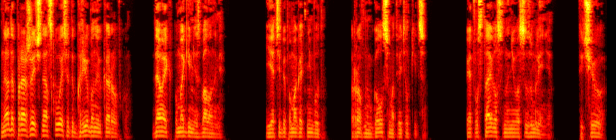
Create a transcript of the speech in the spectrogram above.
Надо прожечь насквозь эту гребаную коробку. Давай-ка помоги мне с баллонами». «Я тебе помогать не буду», — ровным голосом ответил Китсон. Эд уставился на него с изумлением. «Ты чего?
